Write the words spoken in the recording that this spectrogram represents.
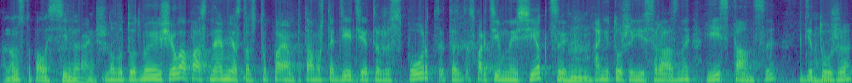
она наступала сильно раньше. Но вот тут мы еще в опасное место вступаем, потому что дети это же спорт, это спортивные секции, угу. они тоже есть разные, есть танцы, где угу. тоже,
